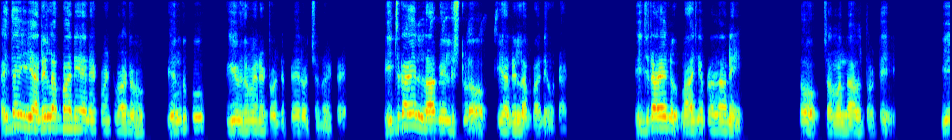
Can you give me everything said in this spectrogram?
అయితే ఈ అనిల్ అంబానీ అనేటువంటి వాడు ఎందుకు ఈ విధమైనటువంటి పేరు వచ్చిందంటే ఇజ్రాయెల్ లాబీ లిస్ట్లో ఈ అనిల్ అంబానీ ఉన్నాడు. ఇజ్రాయెల్ మాజీ ప్రధానితో సంబంధాలతోటి ఈ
